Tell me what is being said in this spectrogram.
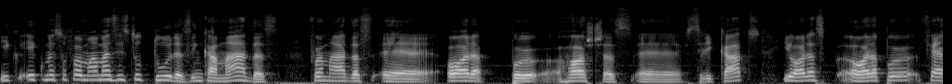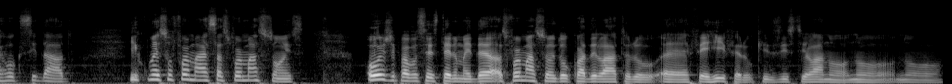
E, e, começou a formar mais estruturas em camadas formadas, é, ora por rochas é, silicatos e horas, ora por ferro oxidado e começou a formar essas formações. Hoje, para vocês terem uma ideia, as formações do quadrilátero é, ferrífero que existe lá no, no, no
